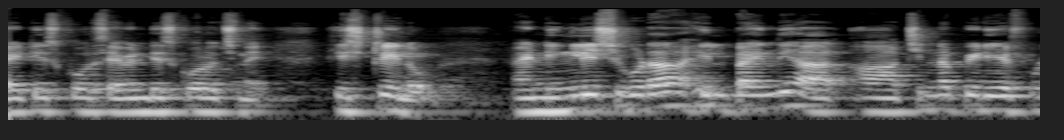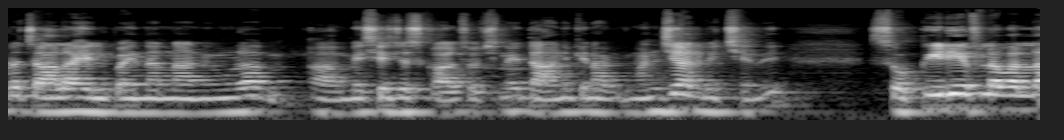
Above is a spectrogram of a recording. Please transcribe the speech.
eighty score seventy score వచ్చినాయి హిస్టరీలో అండ్ ఇంగ్లీష్ కూడా హెల్ప్ అయింది. ఆ చిన్న పీడిఎఫ్ కూడా చాలా హెల్ప్ అయింది అన్న అని కూడా మెసేజెస్ కాల్స్ వచ్చినాయి. దానికి నాకు మంచిగా అనిపించింది. సో పీడిఎఫ్ల వల్ల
